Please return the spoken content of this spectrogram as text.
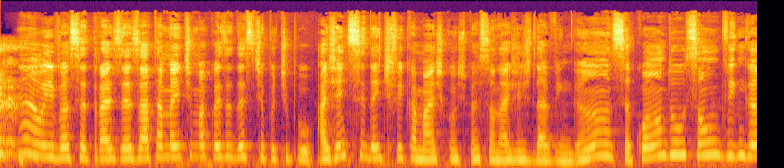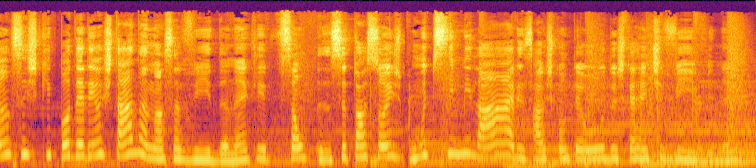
Não, e você traz exatamente uma coisa desse tipo. Tipo, a gente se identifica mais com os personagens da vingança quando são vinganças que poderiam estar na nossa vida, né? Que são situações muito similares aos conteúdos que a gente vive, né?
